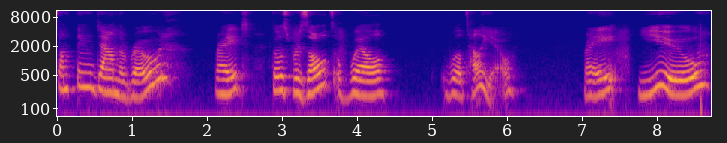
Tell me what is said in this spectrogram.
something down the road, right? Those results will will tell you, right? You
